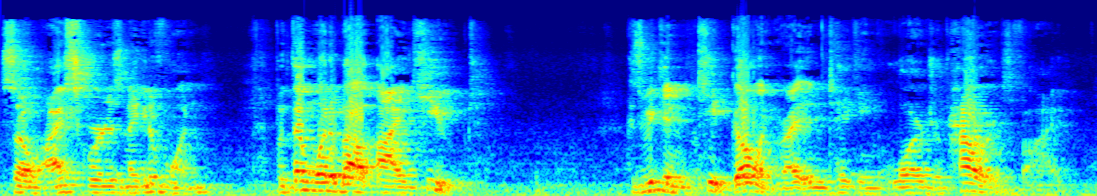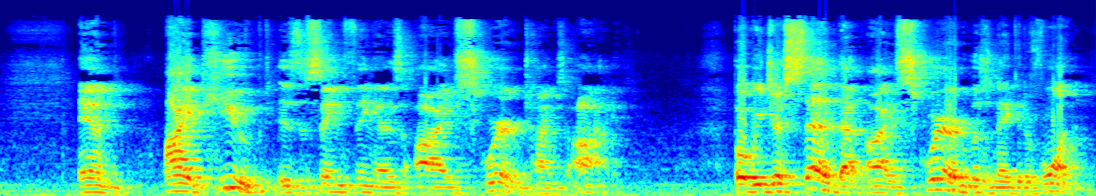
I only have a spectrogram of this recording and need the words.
So i squared is negative 1. But then what about i cubed? Because we can keep going, right, and taking larger powers of i. And i cubed is the same thing as i squared times i. But we just said that i squared was negative 1.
